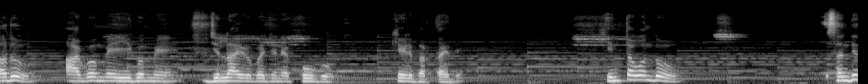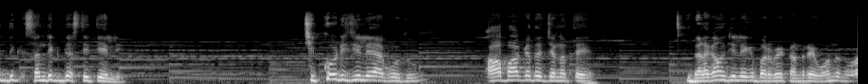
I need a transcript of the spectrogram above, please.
ಅದು ಆಗೊಮ್ಮೆ ಈಗೊಮ್ಮೆ ಜಿಲ್ಲಾ ವಿಭಜನೆ ಕೂಗು ಕೇಳಿ ಬರ್ತಾ ಇದೆ. ಇಂಥ ಒಂದು ಸಂದಿಗ್ಧ ಸಂದಿಗ್ಧ ಸ್ಥಿತಿಯಲ್ಲಿ ಚಿಕ್ಕೋಡಿ ಜಿಲ್ಲೆ ಆಗುವುದು ಆ ಭಾಗದ ಜನತೆ ಬೆಳಗಾವಿ ಜಿಲ್ಲೆಗೆ ಬರಬೇಕಂದ್ರೆ ಒಂದು ನೂರ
